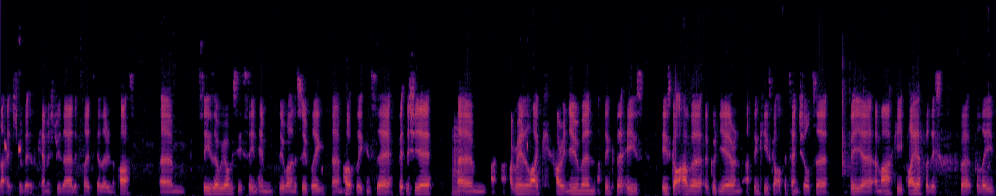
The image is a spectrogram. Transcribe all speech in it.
that extra bit of chemistry there. They've played together in the past. Um, Sezer, we've obviously seen him do well in the Super League. Um, hopefully, he can stay fit this year. Um, I, I really like Harry Newman. I think that he's he's got to have a, a good year, and I think he's got a potential to be a, a marquee player for this for, for Leeds.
